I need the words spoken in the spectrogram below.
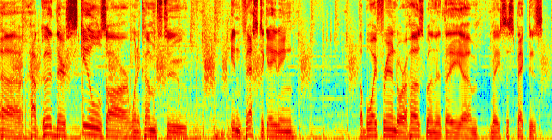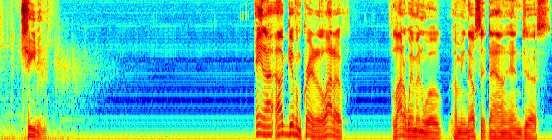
uh, how good their skills are when it comes to investigating a boyfriend or a husband that they um, they suspect is cheating. And I, I'll give them credit. A lot of a lot of women will. I mean, they'll sit down and just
